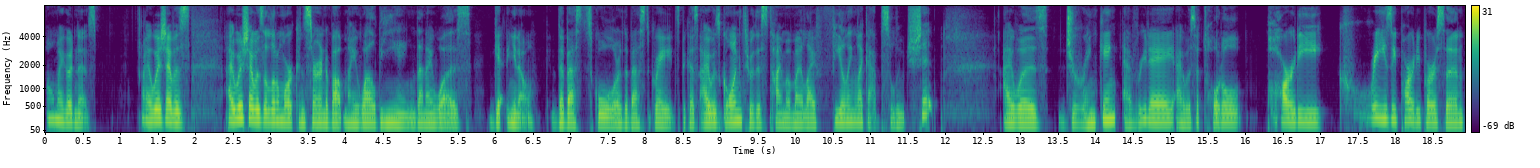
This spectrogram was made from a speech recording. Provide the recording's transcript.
Oh my goodness. I wish i was i wish i was a little more concerned about my well-being than i was get, you know, the best school or the best grades because I was going through this time of my life feeling like absolute shit. I was drinking every day. I was a total party, crazy party person.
